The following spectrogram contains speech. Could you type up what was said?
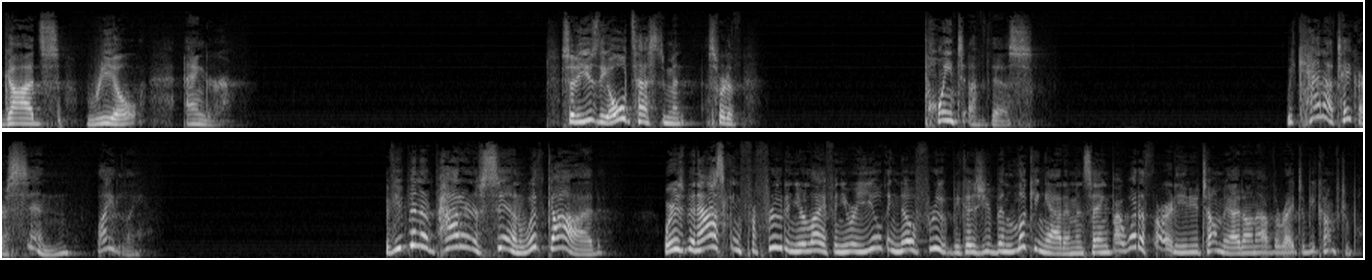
God's real anger. So, to use the Old Testament sort of point of this, we cannot take our sin lightly. If you've been in a pattern of sin with God, where he's been asking for fruit in your life and you are yielding no fruit because you've been looking at him and saying, By what authority do you tell me I don't have the right to be comfortable?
